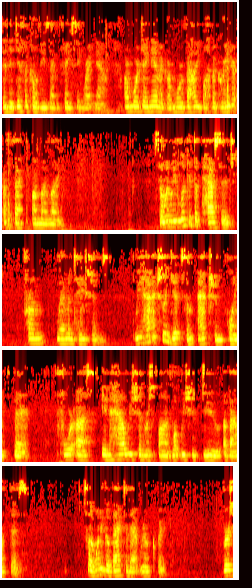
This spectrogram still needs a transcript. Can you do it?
than the difficulties I'm facing right now, are more dynamic, are more valuable, have a greater effect on my life. So when we look at the passage from Lamentations, we actually get some action points there for us in how we should respond, what we should do about this. So I want to go back to that real quick. Verse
